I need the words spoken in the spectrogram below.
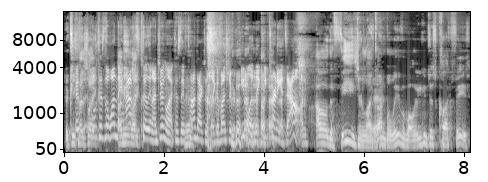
Because, well, the one they I mean, have like- is clearly not doing a lot because they've contacted like a bunch of different people and they keep turning it down. Oh, the fees are like unbelievable. You can just collect fees.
